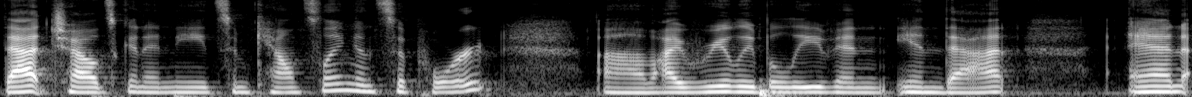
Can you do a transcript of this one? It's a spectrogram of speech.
that child's going to need some counseling and support. Um, i really believe in in that. And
